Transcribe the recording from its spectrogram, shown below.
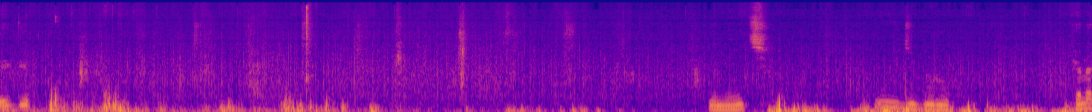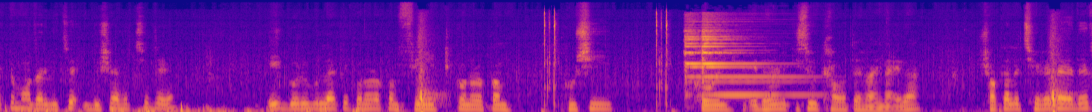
এই যে গরু। এখানে একটা মজার বিষয় হচ্ছে যে, এই গরুগুলাকে কোনো রকম ফিট কোনো রকম খুশি খোল এই ধরনের কিছুই খাওয়াতে হয় না। এরা সকালে ছেড়ে দেয় এদের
